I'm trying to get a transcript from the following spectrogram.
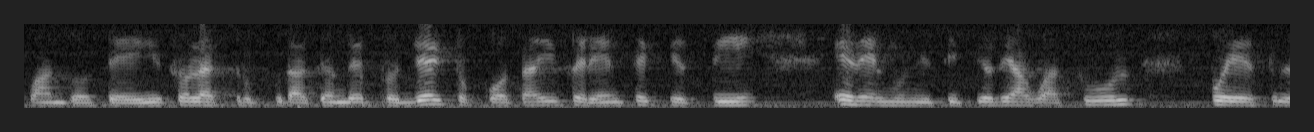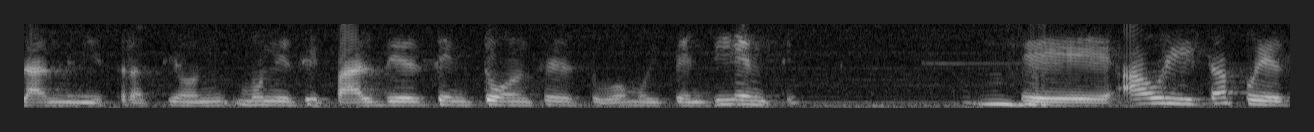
cuando se hizo la estructuración del proyecto, cosa diferente que sí en el municipio de Agua Azul pues la administración municipal de ese entonces estuvo muy pendiente. Eh, ahorita, pues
